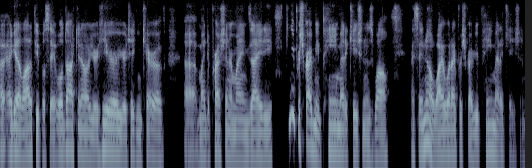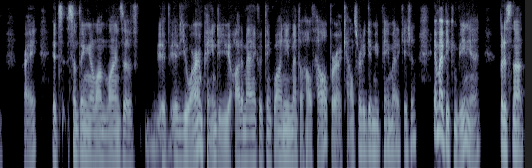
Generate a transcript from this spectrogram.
I, I, get a lot of people say, well, doc, you know, you're here, you're taking care of uh, my depression or my anxiety. Can you prescribe me pain medication as well? I say, no, why would I prescribe you pain medication? right? It's something along the lines of if, if you are in pain, do you automatically think, well, I need mental health help or a counselor to give me pain medication? It might be convenient, but it's not,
